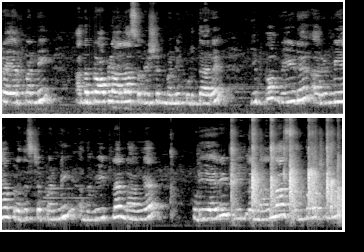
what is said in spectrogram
ப்ரேயர் பண்ணி அந்த ப்ராப்ளம்லாம் சொல்யூஷன் பண்ணி கொடுத்தாரு. இப்போ வீடு அருமையாக பிரதிஷ்டை பண்ணி அந்த வீட்டில் நாங்கள் குடியேறி வீட்டில் நல்லா சந்தோஷமாக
